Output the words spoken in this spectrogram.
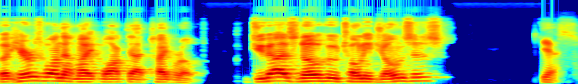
But here's one that might walk that tightrope. Do you guys know who Tony Jones is? Yes.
